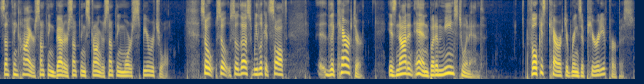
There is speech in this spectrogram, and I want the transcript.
something higher something better something stronger something more spiritual so so so thus we look at salt the character is not an end, but a means to an end. Focused character brings a purity of purpose.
